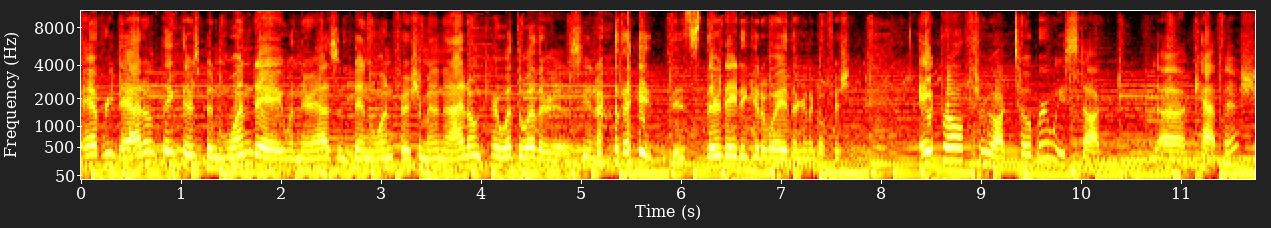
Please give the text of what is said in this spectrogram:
every day. I don't think there's been one day when there hasn't been one fisherman, and I don't care what the weather is. You know, they, it's their day to get away. They're going to go fishing. April through October, we stock uh, catfish,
